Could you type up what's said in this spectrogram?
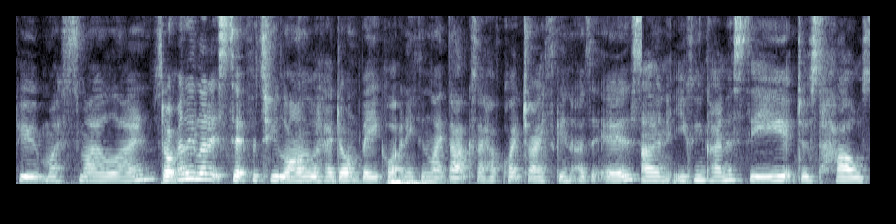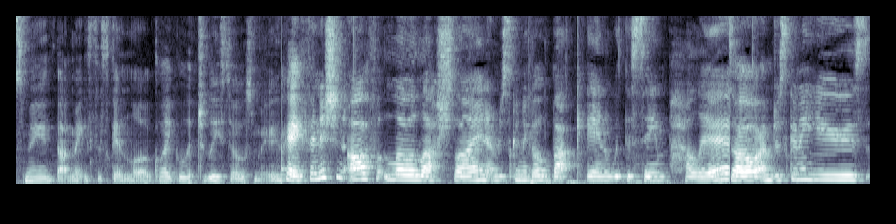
to my smile lines. Don't really let it sit for too long, like I don't bake or anything like that because I have quite dry skin as it is. And you can kind of see just how smooth that makes the skin look, like literally so smooth. Okay, finishing off lower lash line, I'm just going to go back in with the same palette. So I'm just going to use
